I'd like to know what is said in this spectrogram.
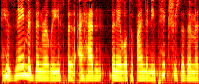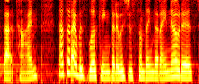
his name had been released, but I hadn't been able to find any pictures of him at that time. Not that I was looking, but it was just something that I noticed.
